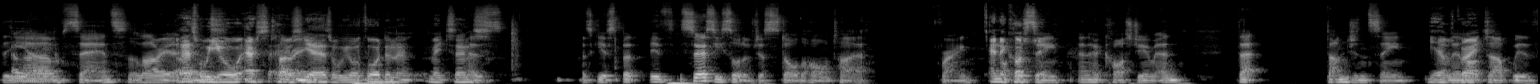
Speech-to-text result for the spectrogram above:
the Ellaria. um, Sands, Ellaria. That's what we all. That's, Tyrion. yeah, that's what we all thought, didn't it? Made sense. as as gifts, but it's Cersei sort of just stole the whole entire frame And the costume. scene and her costume and that dungeon scene Yeah, it when was they're great. locked up with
